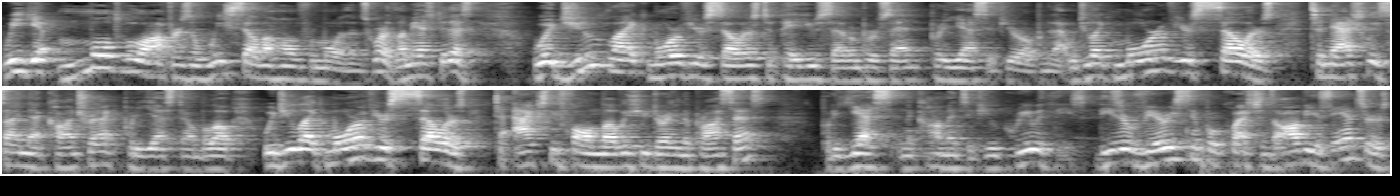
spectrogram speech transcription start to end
we get multiple offers and we sell the home for more than it's worth? Let me ask you this. Would you like more of your sellers to pay you 7%? Put a yes if you're open to that. Would you like more of your sellers to naturally sign that contract? Put a yes down below. Would you like more of your sellers to actually fall in love with you during the process? Put a yes in the comments if you agree with these. These are very simple questions, obvious answers.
